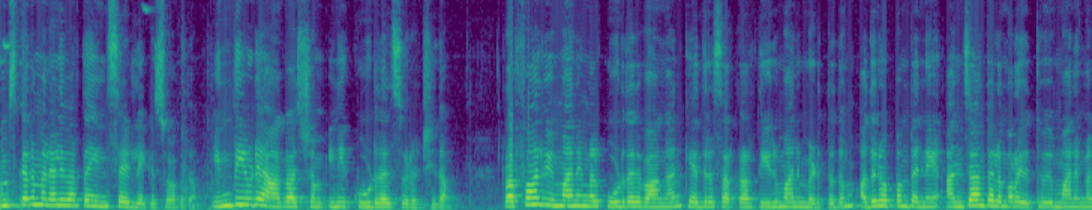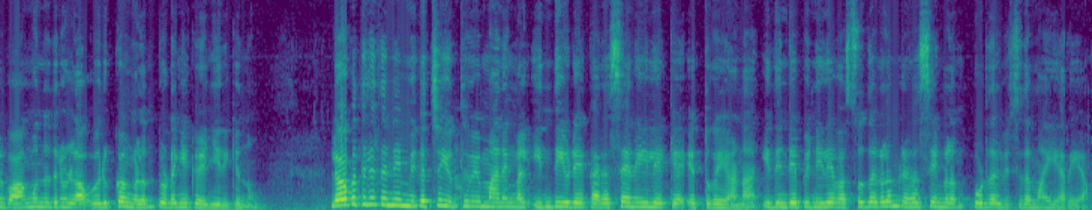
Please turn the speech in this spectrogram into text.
നമസ്കാരം മലയാളി വാർത്ത ഇൻസൈഡിലേക്ക് സ്വാഗതം. ഇന്ത്യയുടെ ആകാശം ഇനി കൂടുതൽ സുരക്ഷിതം. റഫാൽ വിമാനങ്ങൾ കൂടുതൽ വാങ്ങാൻ കേന്ദ്ര സർക്കാർ തീരുമാനമെടുത്തതും അതിനൊപ്പം തന്നെ അഞ്ചാം തലമുറ യുദ്ധവിമാനങ്ങൾ വാങ്ങുന്നതിനുള്ള ഒരുക്കങ്ങളും തുടങ്ങിക്കഴിഞ്ഞിരിക്കുന്നു. ലോകത്തിലെ തന്നെ മികച്ച യുദ്ധവിമാനങ്ങൾ ഇന്ത്യയുടെ കരസേനയിലേക്ക് എത്തുകയാണ്. ഇതിന്റെ പിന്നിലെ വസ്തുതകളും രഹസ്യങ്ങളും കൂടുതൽ വിശദമായി അറിയാം.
